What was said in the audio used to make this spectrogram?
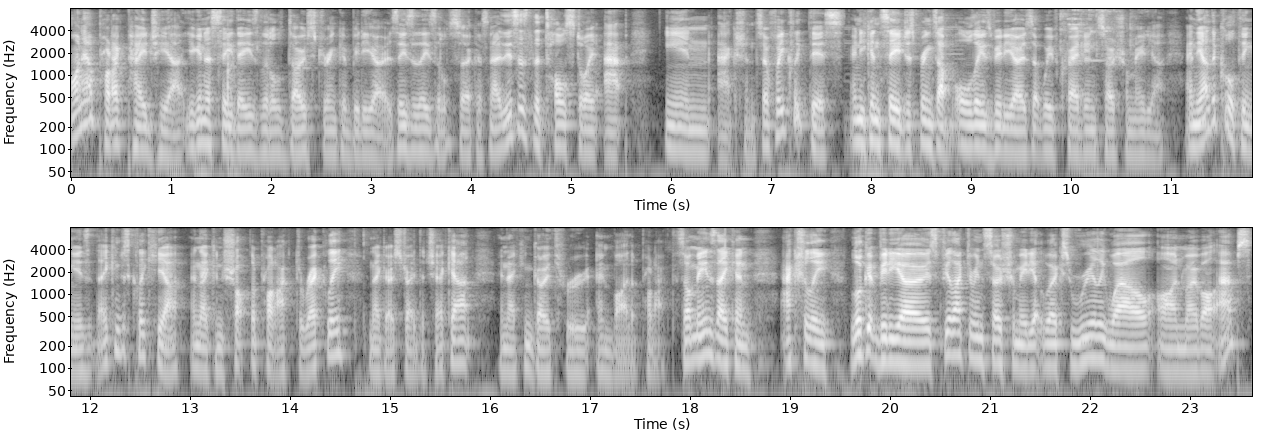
On our product page here, you're going to see these little dose drinker videos. These are these little circus. Now, this is the Tolstoy app in action. So if we click this and you can see it just brings up all these videos that we've created in social media. And the other cool thing is that they can just click here and they can shop the product directly and they go straight to checkout and they can go through and buy the product. So it means they can actually look at videos, feel like they're in social media. It works really well on mobile apps.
